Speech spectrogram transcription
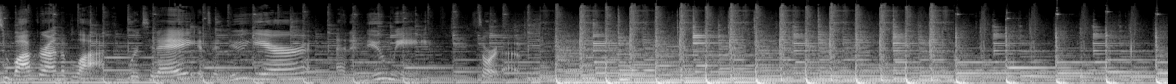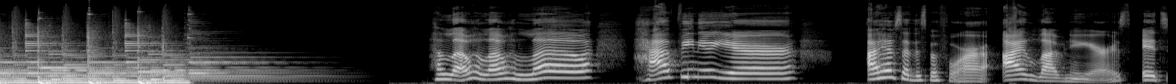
to Walk Around the Block, where today it's a new year and a new me, sort of. Hello, hello, hello. Happy New Year. I have said this before. I love New Year's. It's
